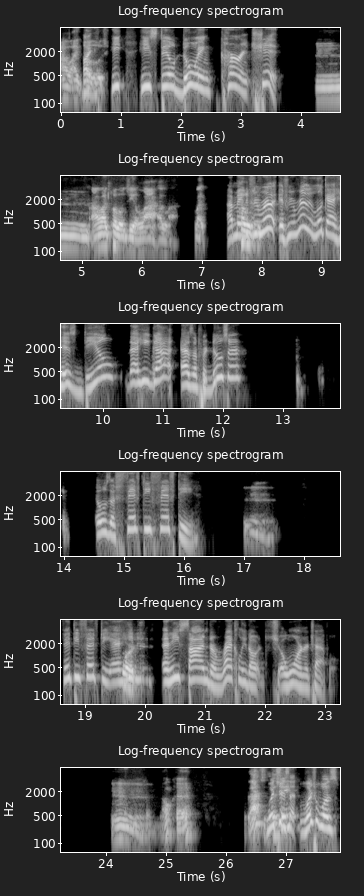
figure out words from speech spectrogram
I like Like Polo G. he he's still doing current shit. Mm, I like Polo G a lot, a lot. I mean, if you really if you really look at his deal that he got as a producer, it was a 50-50. mm, 50-50 and Sure. he and he signed directly to Ch- Warner Chappell, mm, okay. That's which is a, which was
